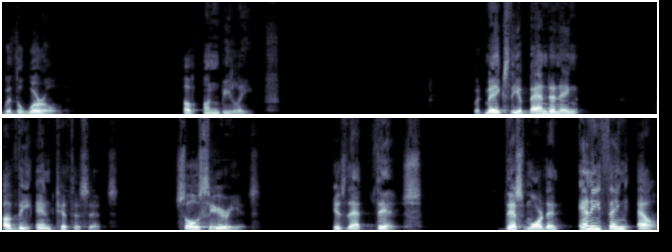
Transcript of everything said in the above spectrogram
with the world of unbelief. What makes the abandoning of the antithesis so serious is that this, this more than anything else,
